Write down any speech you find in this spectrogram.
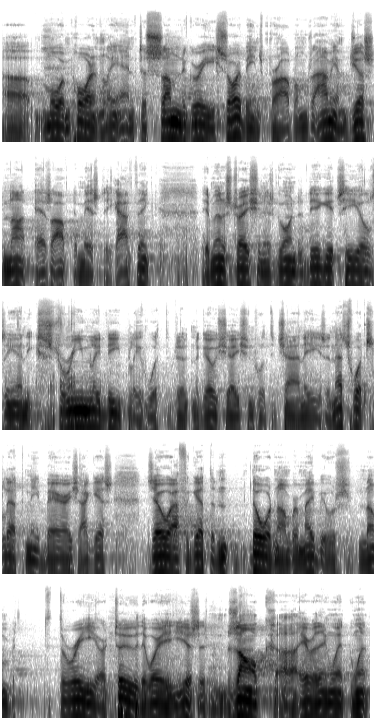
uh, more importantly, and to some degree soybeans problems, I am just not as optimistic. I think the administration is going to dig its heels in extremely deeply with the negotiations with the Chinese, and that's what's left me bearish. I guess, Joe, I forget the door number. Maybe it was number three or two, the way you just zonk, uh, everything went went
